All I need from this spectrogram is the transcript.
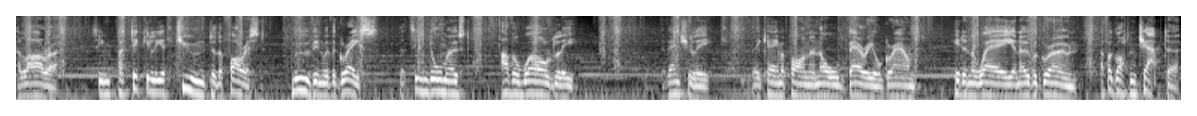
Alara seemed particularly attuned to the forest, moving with a grace that seemed almost otherworldly Eventually, they came upon an old burial ground, hidden away and overgrown a forgotten chapter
